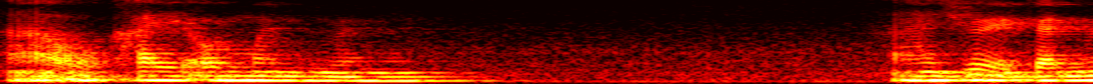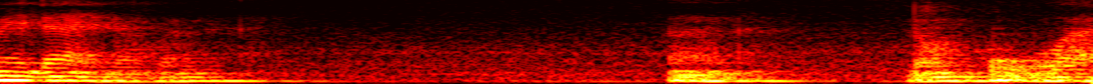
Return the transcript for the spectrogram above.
หาเอาใครเอามันมันหาช่วยกันไม่ได้หรอกหลวงปู่ว่า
